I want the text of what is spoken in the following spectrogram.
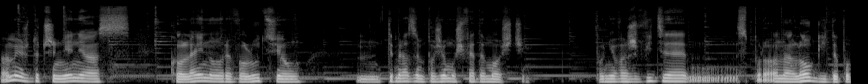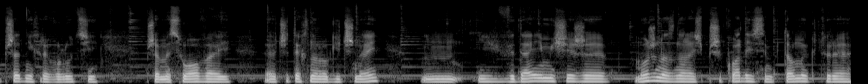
mamy już do czynienia z kolejną rewolucją, tym razem poziomu świadomości, ponieważ widzę mm, sporo analogii do poprzednich rewolucji przemysłowej e, czy technologicznej mm, i wydaje mi się, że można znaleźć przykłady i symptomy, które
